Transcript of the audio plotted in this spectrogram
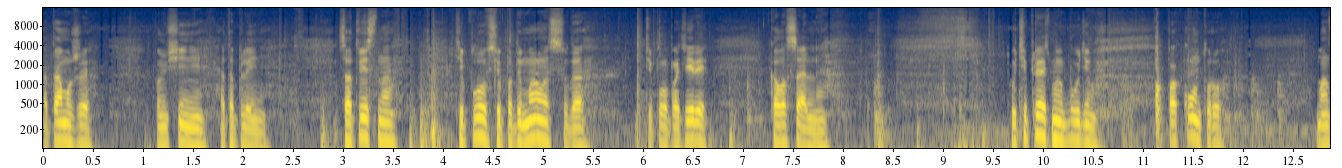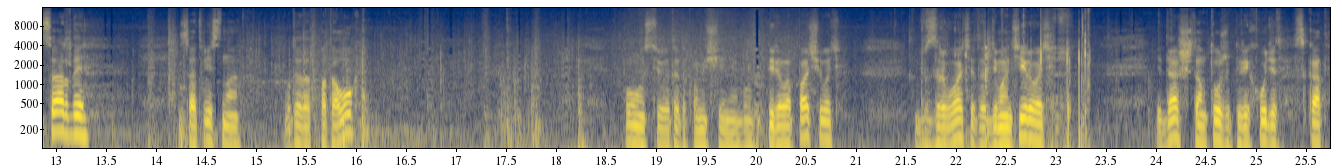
А там уже в помещении отопление. Соответственно, тепло все подымалось сюда. Тепло потери колоссальное. Утеплять мы будем по контуру мансарды. Соответственно, вот этот потолок полностью вот это помещение будем перелопачивать, взрывать это, демонтировать. И дальше там тоже переходит скат.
